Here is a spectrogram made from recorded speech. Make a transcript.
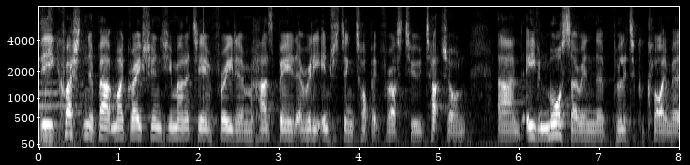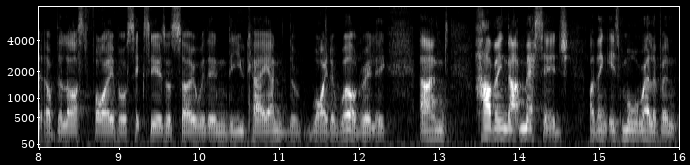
The question about migration, humanity, and freedom has been a really interesting topic for us to touch on, and even more so in the political climate of the last five or six years or so within the UK and the wider world, really. And having that message, I think, is more relevant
